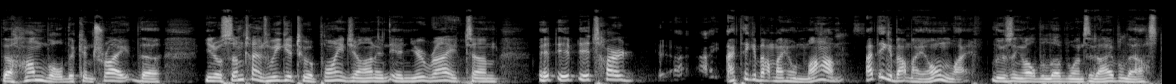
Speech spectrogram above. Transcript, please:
The humble, the contrite, the, you know, sometimes we get to a point, John, and, and you're right. Um, it, it, it's hard. I, I think about my own mom. I think about my own life, losing all the loved ones that I've lost.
